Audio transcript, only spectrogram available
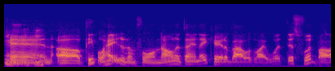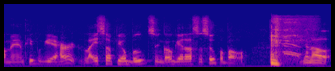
Mhm. and uh, people hated him for him. The only thing they cared about was like what this football man people get hurt. Lace up your boots and go get us a super bowl. You know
